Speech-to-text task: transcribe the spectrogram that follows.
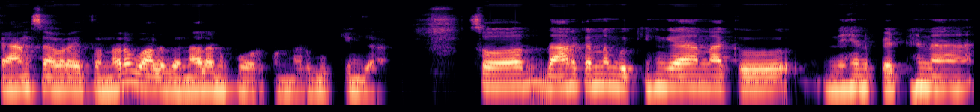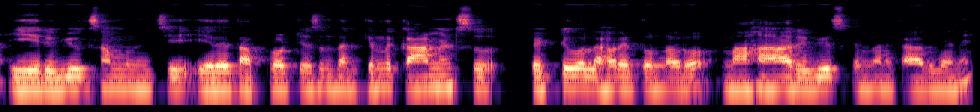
ఫ్యాన్స్ ఎవరైతే ఉన్నారో వాళ్ళు వినాలని కోరుకున్నారు ముఖ్యంగా. సో దానికన్నా ముఖ్యంగా నాకు నేను పెట్టిన ఈ రివ్యూకి సంబంధించి ఏదైతే అప్లోడ్ చేసిన దాని కింద కామెంట్స్ పెట్టి వాళ్ళు ఎవరైతే ఉన్నారో నా రివ్యూస్ కింద కాదు కానీ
